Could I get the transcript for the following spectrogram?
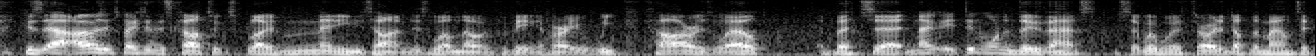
because uh, I was expecting this car to explode many times. It's well known for being a very weak car as well. But uh, no, it didn't want to do that. So when we were throwing it off the mountain,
